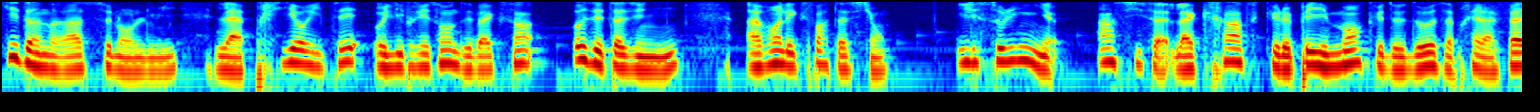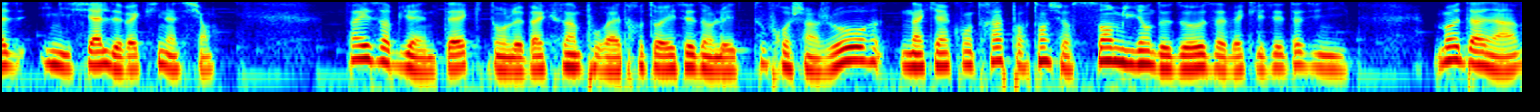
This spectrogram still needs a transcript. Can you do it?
qui donnera, selon lui, la priorité aux livraisons de vaccins aux États-Unis avant l'exportation. Il souligne ainsi la crainte que le pays manque de doses après la phase initiale de vaccination. Pfizer BioNTech, dont le vaccin pourrait être autorisé dans les tout prochains jours, n'a qu'un contrat portant sur 100 millions de doses avec les États-Unis. Moderna,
